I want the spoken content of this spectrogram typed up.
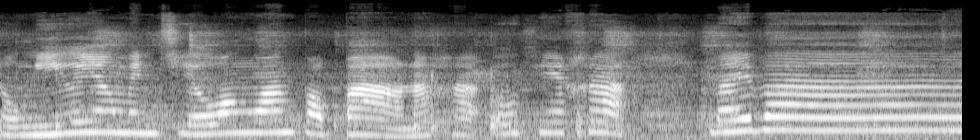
ตรงนี้ก็ยังเป็นเชลฟ์ว่างๆเปล่าๆนะคะ โอเคค่ะ บ๊ายบาย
